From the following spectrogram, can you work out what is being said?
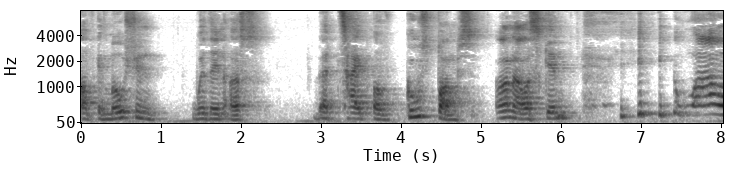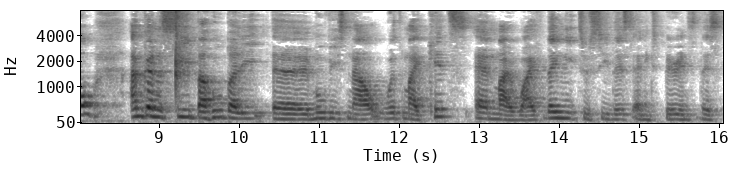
of emotion within us that type of goosebumps on our skin. wow! I'm gonna see Bahubali uh, movies now with my kids and my wife. They need to see this and experience this.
